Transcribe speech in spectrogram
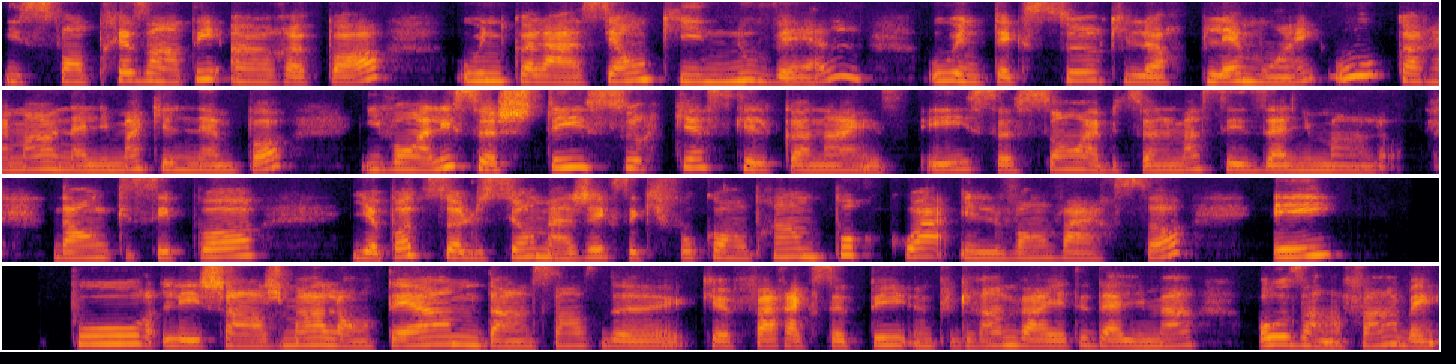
ils, se font présenter un repas ou une collation qui est nouvelle ou une texture qui leur plaît moins ou carrément un aliment qu'ils n'aiment pas, ils vont aller se jeter sur qu'est-ce qu'ils connaissent et ce sont habituellement ces aliments-là. Donc, c'est pas, il n'y a pas de solution magique, c'est qu'il faut comprendre pourquoi ils vont vers ça et pour les changements à long terme, dans le sens de faire accepter une plus grande variété d'aliments aux enfants, bien,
